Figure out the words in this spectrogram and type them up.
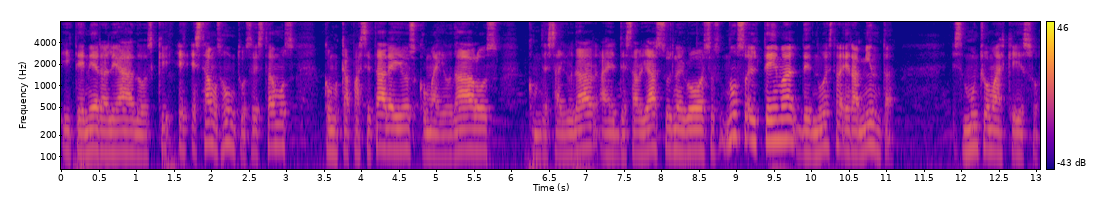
y tener aliados, que e, estamos juntos, estamos como capacitar a ellos, como ayudarlos, como desayudar a desarrollar sus negocios. No solo el tema de nuestra herramienta, es mucho más que eso.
